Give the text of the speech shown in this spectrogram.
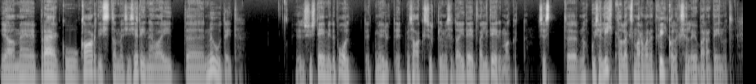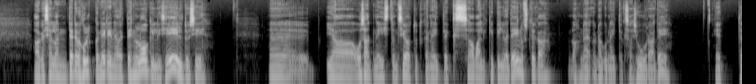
ja me praegu kaardistame siis erinevaid äh, nõudeid süsteemide poolt, et me, et me saaks, ütleme, seda ideed valideerima hakata. sest noh, kui see lihtne oleks, ma arvan, et kõik oleks selle juba ära teinud. aga seal on terve hulk on erinevaid tehnoloogilisi eeldusi ja osad neist on seotud ka näiteks avalike pilveteenustega, noh nagu näiteks Azure AD, et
